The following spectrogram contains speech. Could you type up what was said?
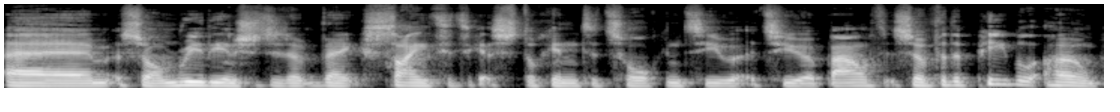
Um, so I'm really interested. I'm very excited to get stuck into talking to you to you about it. So for the people at home,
